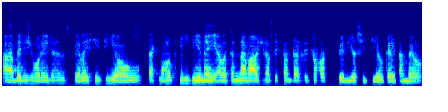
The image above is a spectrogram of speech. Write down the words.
a aby když odejde ten skvělý CTO, tak mohl přijít jiný, ale ten naváže na ty standardy toho skvělého CTO, který tam byl.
